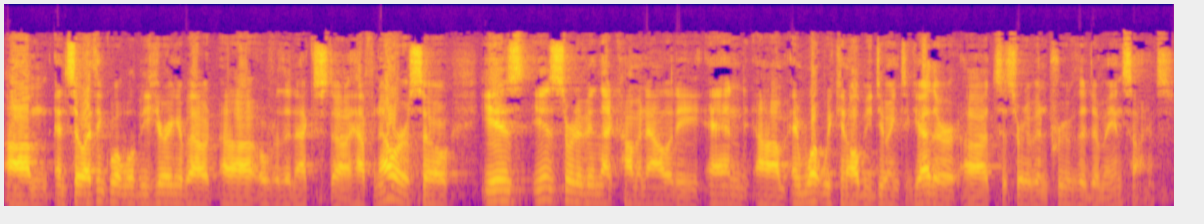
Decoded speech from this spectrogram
Um, and so I think what we'll be hearing about uh, over the next uh, half an hour or so is, is sort of in that commonality and, um, and what we can all be doing together uh, to sort of improve the domain science.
